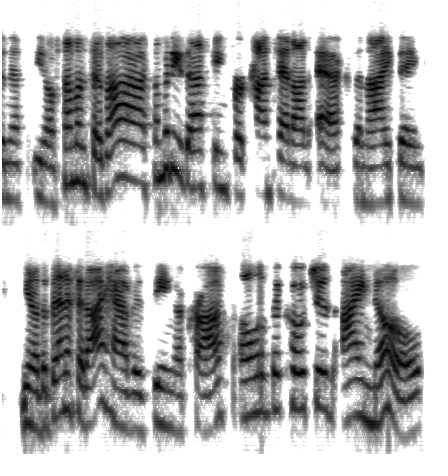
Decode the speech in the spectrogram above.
to, you know, if someone says, ah, somebody's asking for content on X. And I think, you know, the benefit I have is being across all of the coaches. I know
